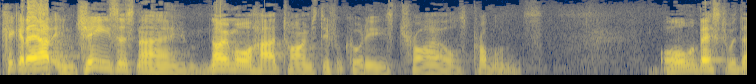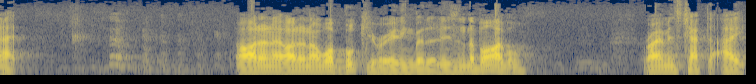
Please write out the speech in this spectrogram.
kick it out in Jesus' name. No more hard times, difficulties, trials, problems. All the best with that. Oh, I don't know, I don't know what book you're reading, but it isn't the Bible. Romans chapter 8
